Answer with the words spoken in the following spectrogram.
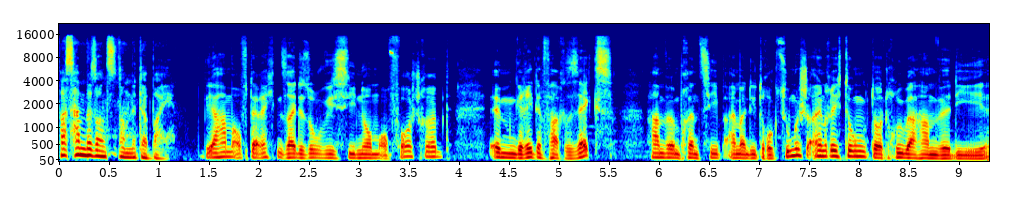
Was haben wir sonst noch mit dabei? Wir haben auf der rechten Seite, so wie es die Norm auch vorschreibt, im Gerätefach 6 haben wir im Prinzip einmal die Druckzumischeinrichtung. Dort drüber haben wir die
